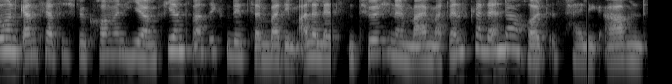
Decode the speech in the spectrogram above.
Und ganz herzlich willkommen hier am 24. Dezember, dem allerletzten Türchen in meinem Adventskalender. Heute ist Heiligabend.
